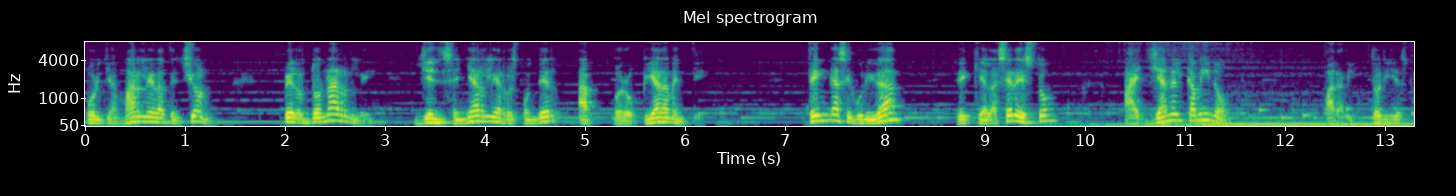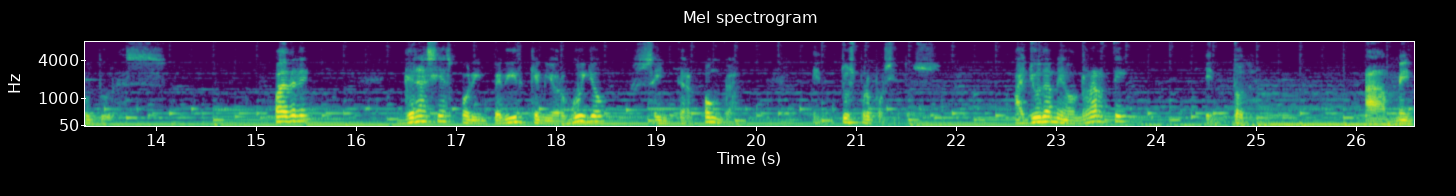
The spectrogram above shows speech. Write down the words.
por llamarle la atención, perdonarle y enseñarle a responder apropiadamente. Tenga seguridad de que al hacer esto, allá en el camino para victorias futuras. Padre, gracias por impedir que mi orgullo se interponga en tus propósitos. Ayúdame a honrarte en todo. Amén.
